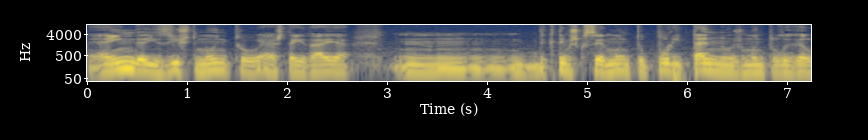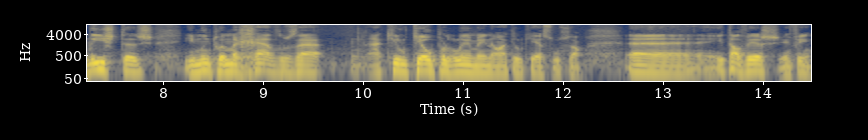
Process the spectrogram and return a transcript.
ainda existe muito esta ideia hum, de que temos que ser muito puritanos, muito legalistas e muito amarrados à àquilo que é o problema e não àquilo que é a solução. Uh, e talvez, enfim,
